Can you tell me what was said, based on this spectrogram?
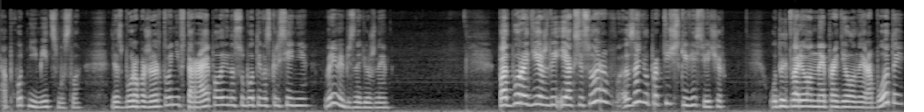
обход не имеет смысла. Для сбора пожертвований вторая половина субботы и воскресенья – время безнадежное. Подбор одежды и аксессуаров занял практически весь вечер. Удовлетворенная проделанной работой,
